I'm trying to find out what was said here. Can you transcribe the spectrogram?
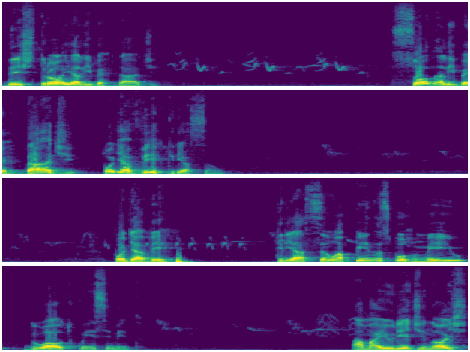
destrói a liberdade. Só na liberdade pode haver criação. Pode haver criação apenas por meio do autoconhecimento. A maioria de nós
